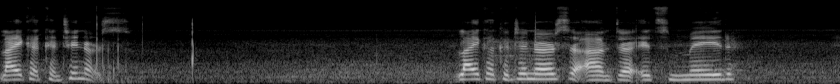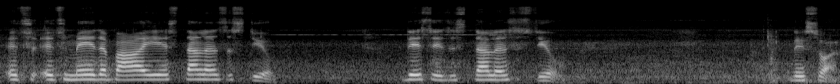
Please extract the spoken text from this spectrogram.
like containers like containers and uh, it's made it's it's made by stainless steel. This is stainless steel. This one.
